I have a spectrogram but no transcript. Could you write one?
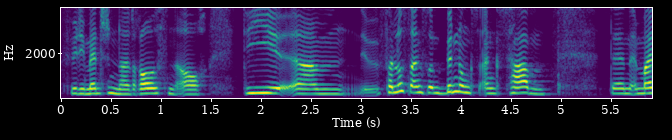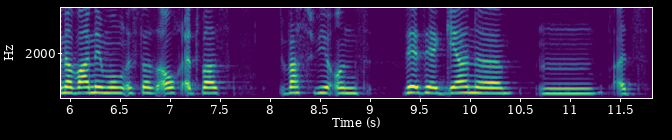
für die Menschen da draußen auch, die ähm, Verlustangst und Bindungsangst haben. Denn in meiner Wahrnehmung ist das auch etwas, was wir uns sehr, sehr gerne mh, mm, als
